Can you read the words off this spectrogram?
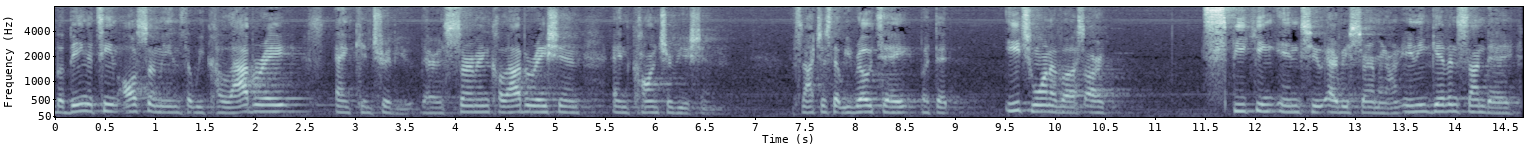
But being a team also means that we collaborate and contribute. There is sermon collaboration and contribution. It's not just that we rotate, but that each one of us are speaking into every sermon. On any given Sunday,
